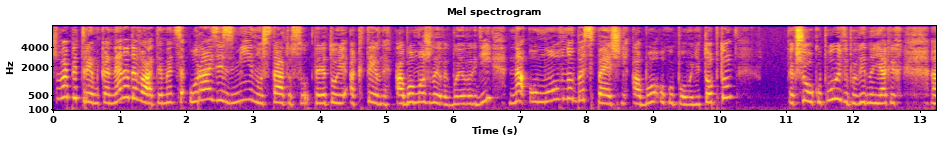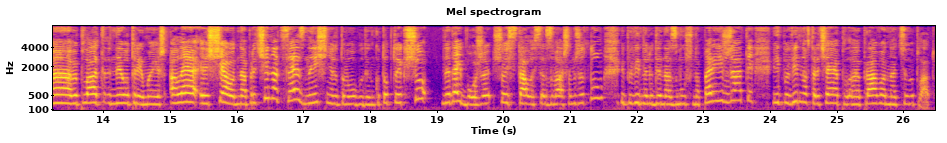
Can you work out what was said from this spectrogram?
Грошова підтримка не надаватиметься у разі зміну статусу території активних або можливих бойових дій на умовно безпечні або окуповані. Тобто, якщо окупують, відповідно ніяких е, виплат не отримаєш. Але е, ще одна причина це знищення житлового будинку. Тобто, якщо не дай Боже, щось сталося з вашим житлом, відповідно, людина змушена переїжджати, відповідно, втрачає право на цю виплату.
